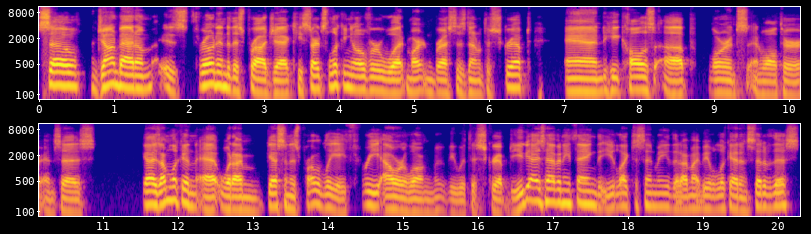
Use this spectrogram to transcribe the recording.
So John Badham is thrown into this project. He starts looking over what Martin Brest has done with the script, and he calls up Lawrence and Walter and says, Guys, I'm looking at what I'm guessing is probably a three hour long movie with this script. Do you guys have anything that you'd like to send me that I might be able to look at instead of this?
